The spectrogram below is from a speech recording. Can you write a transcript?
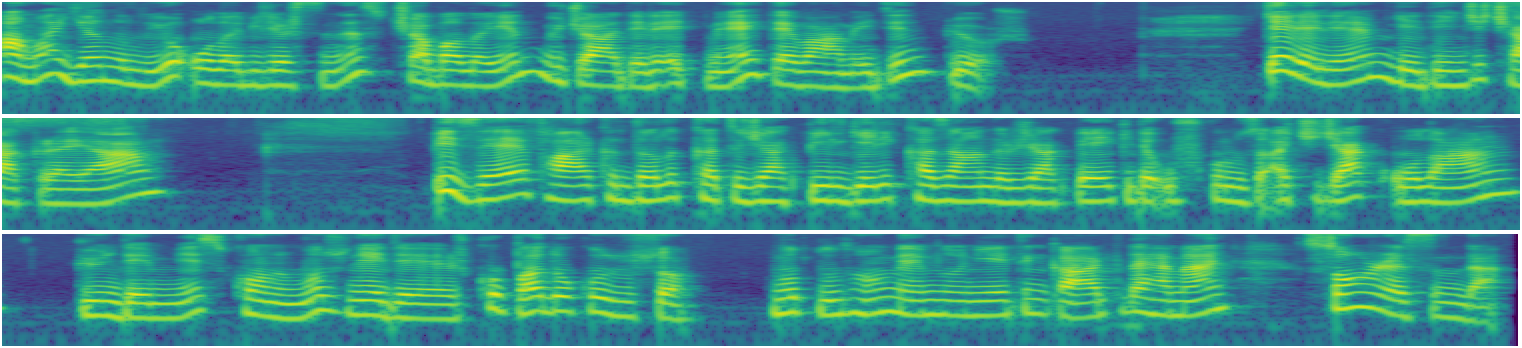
Ama yanılıyor olabilirsiniz. Çabalayın, mücadele etmeye devam edin diyor. Gelelim 7. çakraya. Bize farkındalık katacak, bilgelik kazandıracak, belki de ufkumuzu açacak olan gündemimiz, konumuz nedir? Kupa dokuzusu. Mutluluğun, memnuniyetin kartı da hemen sonrasında.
